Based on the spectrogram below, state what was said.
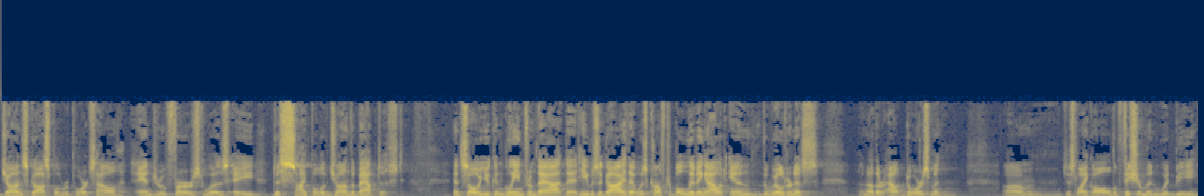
John's gospel reports how Andrew first was a disciple of John the Baptist. And so you can glean from that that he was a guy that was comfortable living out in the wilderness, another outdoorsman, um, just like all the fishermen would be.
